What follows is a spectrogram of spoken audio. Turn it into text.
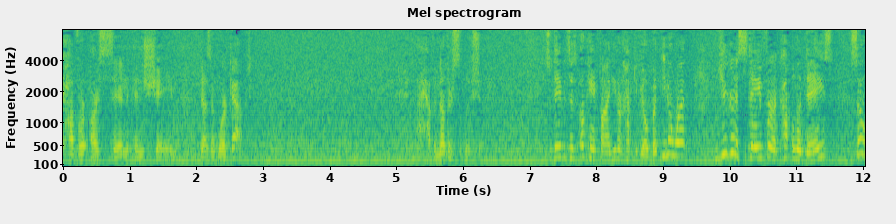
cover our sin and shame doesn't work out? I have another solution. So David says, okay, fine, you don't have to go. But you know what? You're going to stay for a couple of days. So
